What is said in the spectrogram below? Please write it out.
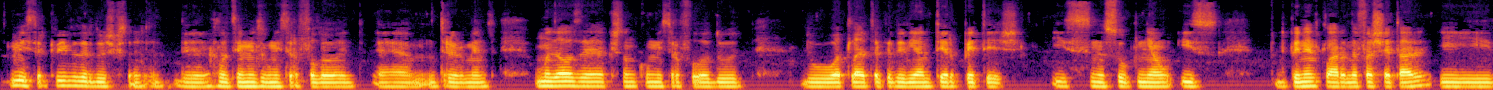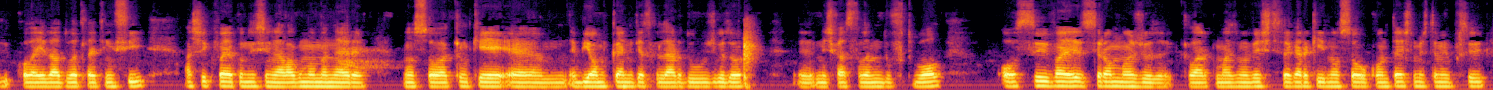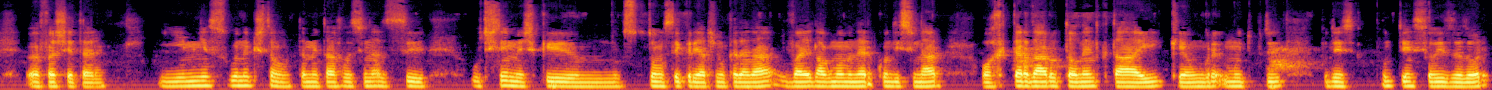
Mister, queria fazer duas questões de, relativamente ao que o Mister falou é, anteriormente. Uma delas é a questão que o Mister falou do, do atleta deveria ter PTs. E se, na sua opinião, isso, dependendo, claro, da faixa etária e qual é a idade do atleta em si, acha que vai condicionar de alguma maneira não só aquilo que é um, a biomecânica, se calhar, do jogador, uh, neste caso falando do futebol, ou se vai ser uma ajuda. Claro que mais uma vez destacar aqui não só o contexto, mas também por si a faixa etária. E a minha segunda questão também está relacionada se os sistemas que um, estão a ser criados no Canadá vai de alguma maneira condicionar ou retardar o talento que está aí, que é um muito potencializador,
